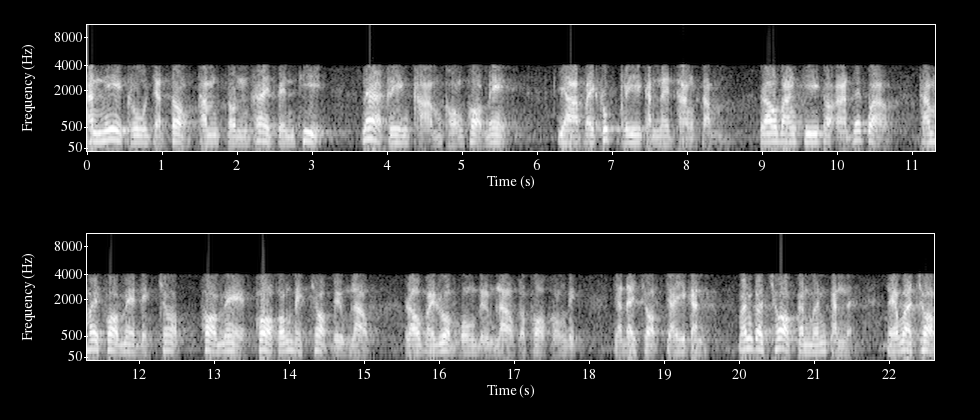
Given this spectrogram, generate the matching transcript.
อันนี้ครูจะต้องทำตนให้เป็นที่น่าเกรงขามของพ่อแม่ อย่าไปคลุกคลีกันในทางต่ำเราบางทีก็อาจเรียกว่าทำให้พ่อแม่เด็กชอบ พ่อแม่พ่อของเด็กชอบดื่มเหล้าเราไปร่วมวงดื่มเหล้ากับพ่อของเด็ก จะได้ชอบใจกัน มันก็ชอบกันเหมือนกันแหละแต่ว่าชอบ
